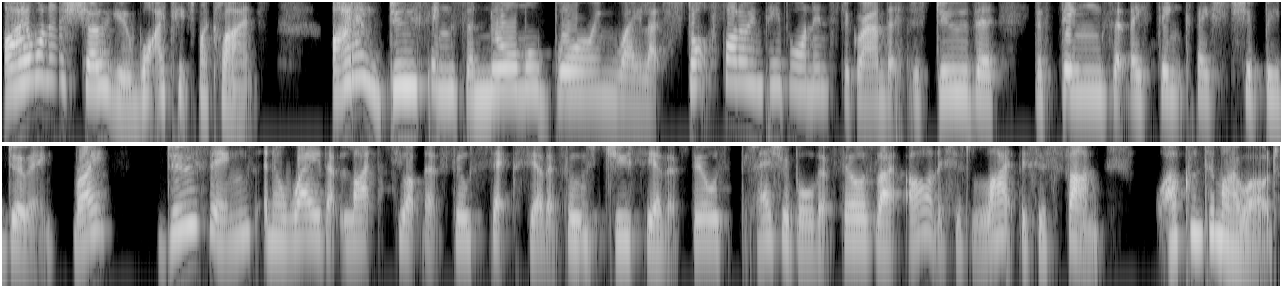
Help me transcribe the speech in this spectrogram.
I want to show you what I teach my clients. I don't do things the normal, boring way. Like stop following people on Instagram that just do the the things that they think they should be doing, right? Do things in a way that lights you up, that feels sexier, that feels juicier, that feels pleasurable, that feels like, oh, this is light, this is fun. Welcome to my world.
